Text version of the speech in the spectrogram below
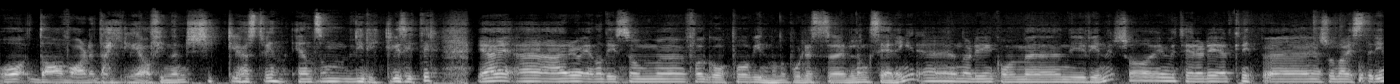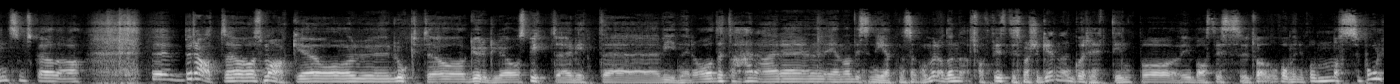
Og da var det deilig å finne en skikkelig høstvin. En som virkelig sitter. Jeg eh, er jo en av de som får gå på Vinmonopolets lanseringer. Når de kommer med nye viner, så inviterer de et knippe journalister inn som skal da prate og smake og lukte og gurgle og spytte litt eh, viner. Og dette her er eh, en av disse nyhetene som kommer, og den faktisk, de som er så gøy, den går rett inn på, i basisutvalg og kommer inn på masse pol.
